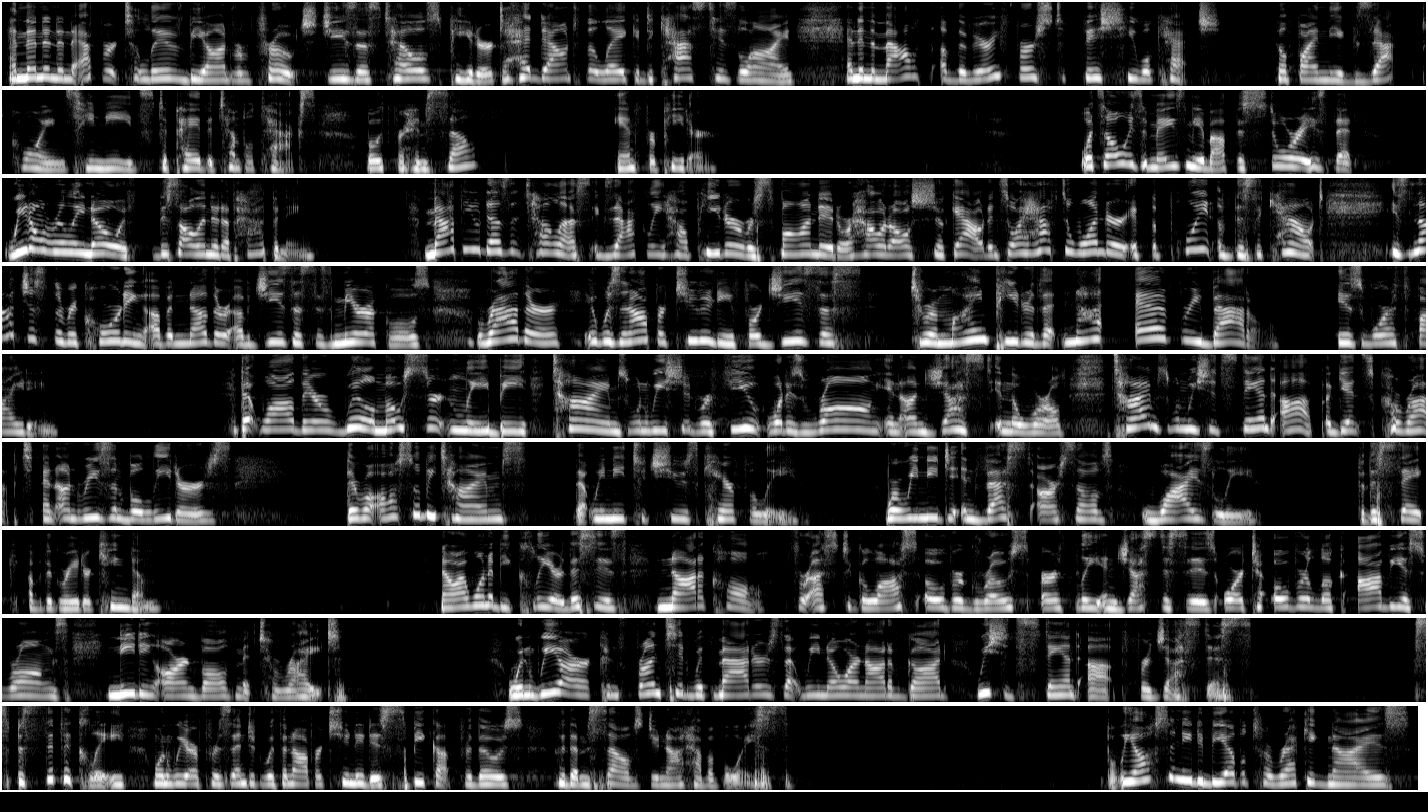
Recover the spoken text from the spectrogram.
And then, in an effort to live beyond reproach, Jesus tells Peter to head down to the lake and to cast his line. And in the mouth of the very first fish he will catch, he'll find the exact coins he needs to pay the temple tax, both for himself and for Peter. What's always amazed me about this story is that we don't really know if this all ended up happening. Matthew doesn't tell us exactly how Peter responded or how it all shook out. And so I have to wonder if the point of this account is not just the recording of another of Jesus' miracles, rather, it was an opportunity for Jesus to remind Peter that not every battle is worth fighting. That while there will most certainly be times when we should refute what is wrong and unjust in the world, times when we should stand up against corrupt and unreasonable leaders, there will also be times that we need to choose carefully, where we need to invest ourselves wisely for the sake of the greater kingdom. Now, I want to be clear this is not a call for us to gloss over gross earthly injustices or to overlook obvious wrongs needing our involvement to right. When we are confronted with matters that we know are not of God, we should stand up for justice. Specifically, when we are presented with an opportunity to speak up for those who themselves do not have a voice. But we also need to be able to recognize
